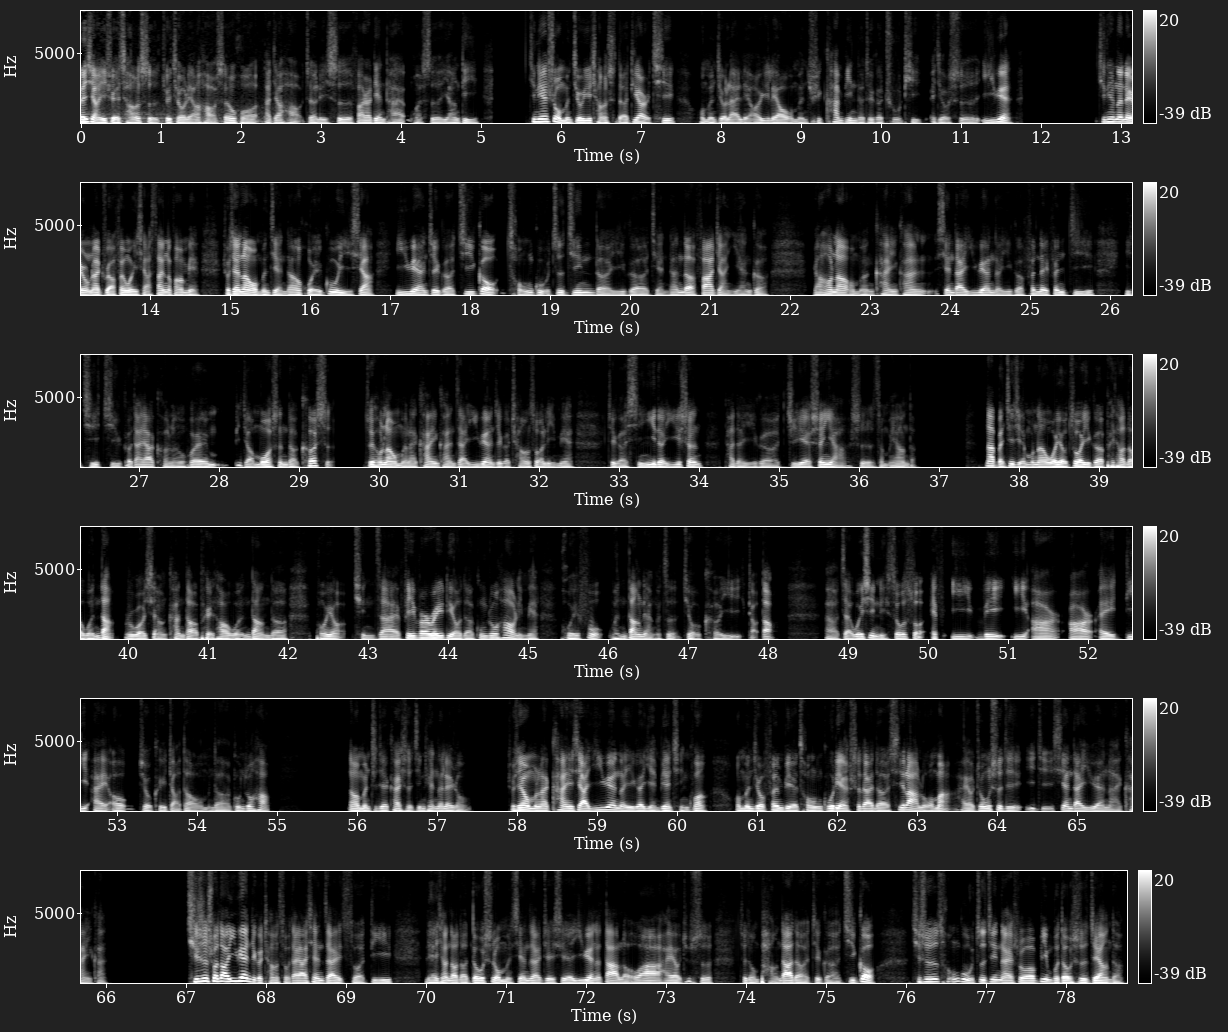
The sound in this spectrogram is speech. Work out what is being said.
分享医学常识，追求良好生活。大家好，这里是发热电台，我是杨迪。今天是我们就医常识的第二期，我们就来聊一聊我们去看病的这个主体，也就是医院。今天的内容呢，主要分为以下三个方面。首先呢，我们简单回顾一下医院这个机构从古至今的一个简单的发展严格。然后呢，我们看一看现代医院的一个分类分级，以及几个大家可能会比较陌生的科室。最后呢，我们来看一看在医院这个场所里面，这个行医的医生他的一个职业生涯是怎么样的。那本期节目呢，我有做一个配套的文档，如果想看到配套文档的朋友，请在 Fever Radio 的公众号里面回复“文档”两个字就可以找到。呃，在微信里搜索 F E V E R R A D I O 就可以找到我们的公众号。那我们直接开始今天的内容。首先，我们来看一下医院的一个演变情况。我们就分别从古典时代的希腊、罗马，还有中世纪以及现代医院来看一看。其实说到医院这个场所，大家现在所第一联想到的都是我们现在这些医院的大楼啊，还有就是这种庞大的这个机构。其实从古至今来说，并不都是这样的。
